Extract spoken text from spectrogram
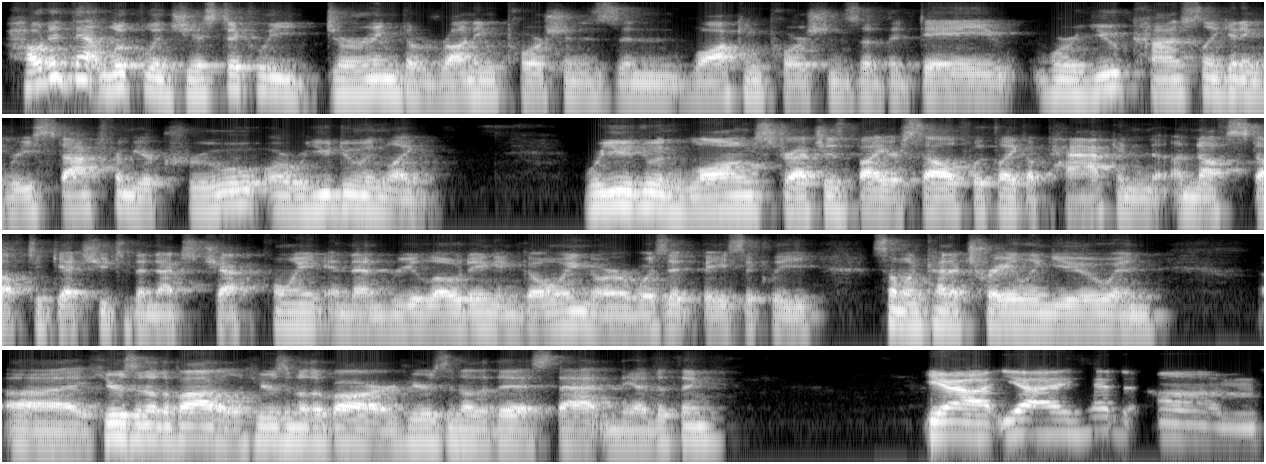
how did that look logistically during the running portions and walking portions of the day? Were you constantly getting restocked from your crew, or were you doing like were you doing long stretches by yourself with like a pack and enough stuff to get you to the next checkpoint and then reloading and going or was it basically someone kind of trailing you and uh, here's another bottle here's another bar here's another this that and the other thing Yeah, yeah, I had um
